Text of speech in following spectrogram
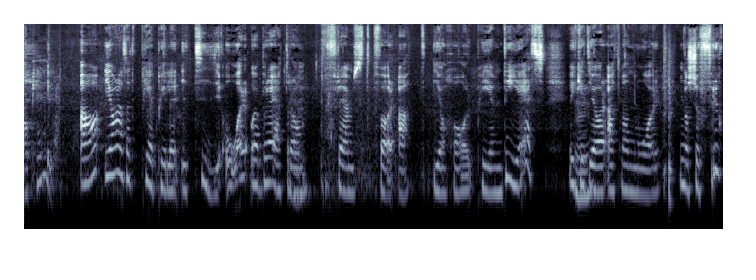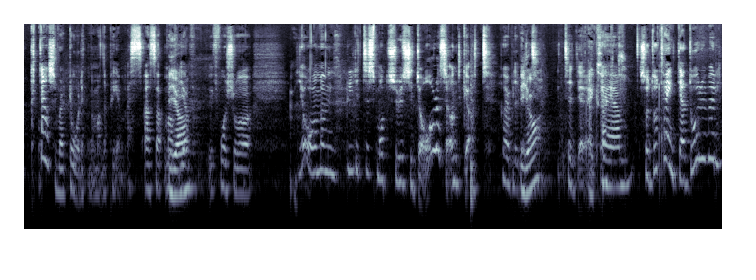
Okej. Ja, jag har alltså ätit p-piller i tio år och jag började äta dem främst för att jag har PMDS. Vilket gör att man mår något så fruktansvärt dåligt när man har PMS. Alltså att man Ja. får så, ja men lite smått suicidal och sånt gött har jag blivit Ja, tidigare. exakt. Ehm, så då tänkte jag, då är det väl,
